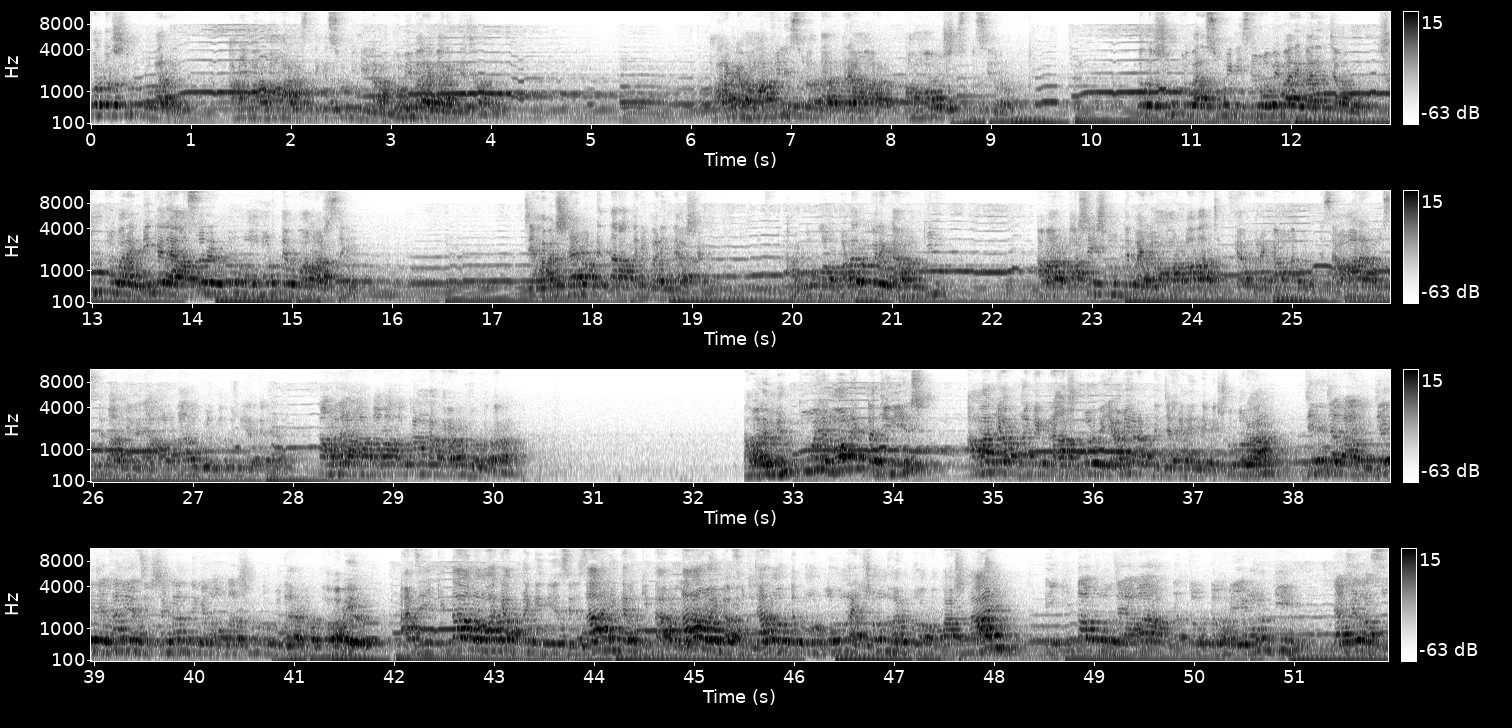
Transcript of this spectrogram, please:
গত শুক্রবারে আমি আমার মামার কাছ থেকে ছুটি নিলাম, রবিবারে বাড়িতে যাব। আমার একটা মাহফিল ছিল, তারপরে আমার আম্মা অসুস্থ ছিল। গত শুক্রবারে ছুটি নিছি, রবিবারে বাড়ি যাব। শুক্রবারে বিকেলে আসরের পূর্ব মুহূর্তে কল আসছে যে হাবের সাহেব, আপনি তাড়াতাড়ি বাড়িতে আসেন। তাহলে মৃত্যু এমন একটা জিনিস, আমাকে আপনাকে গ্রাস করবে, আমি আর আপনি যেখানে থেকে। সুতরাং যে জায়গায়, যে যেখানে আছি, সেখান থেকে আল্লাহর শুকর গুজার করতে হবে। আর যে কিতাব আমাকে আপনাকে দিয়েছে, জালিকাল কিতাব, লা রাইবা ফি যার মধ্যে কোনো ভুল নাই, সন্দেহের কোনো অবকাশ নাই, এই কিতাব অনুযায়ী আমার আপনার চলতে হবে। এমনকি যাকে রাসূলুল্লাহ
